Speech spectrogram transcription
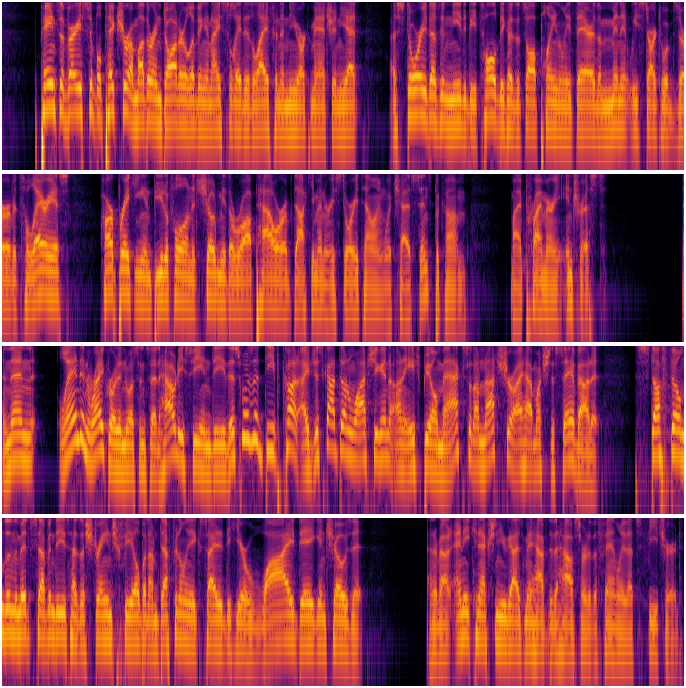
paints a very simple picture a mother and daughter living an isolated life in a New York mansion, yet a story doesn't need to be told because it's all plainly there the minute we start to observe. It's hilarious, heartbreaking, and beautiful, and it showed me the raw power of documentary storytelling, which has since become my primary interest. And then Landon Reich wrote into us and said, Howdy, C&D. This was a deep cut. I just got done watching it on HBO Max, and I'm not sure I have much to say about it. Stuff filmed in the mid 70s has a strange feel, but I'm definitely excited to hear why Dagan chose it and about any connection you guys may have to the house or to the family that's featured.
